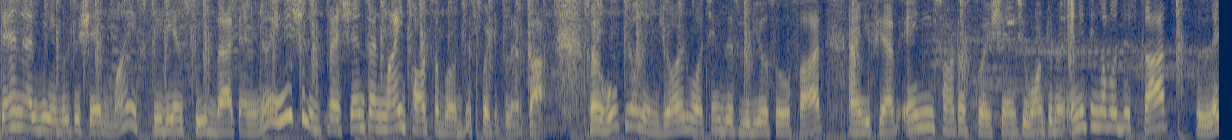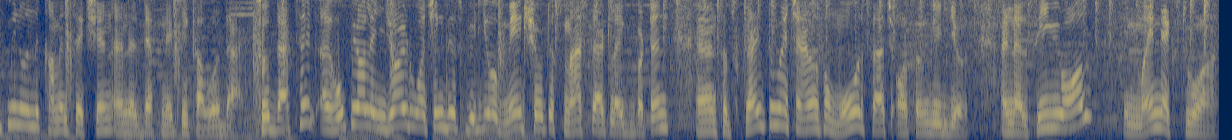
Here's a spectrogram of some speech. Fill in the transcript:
Then I'll be able to share my experience, feedback and you know, initial impressions and my thoughts about this particular car. So I hope you all enjoyed watching this video so far. And if you have any sort of questions, you want to know anything about this car, let me know in the comment section and I'll definitely cover that. So that's it. I hope you all enjoyed watching this video. Make sure to smash that like button and subscribe to my channel for more such awesome videos. And I'll see you all in my next one.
